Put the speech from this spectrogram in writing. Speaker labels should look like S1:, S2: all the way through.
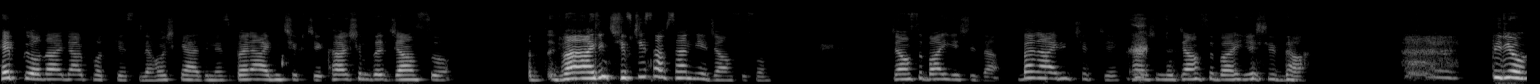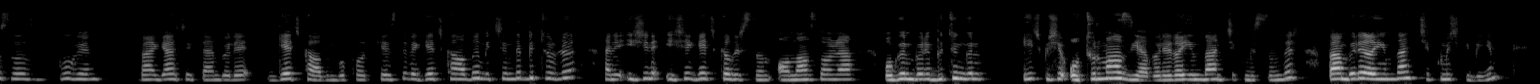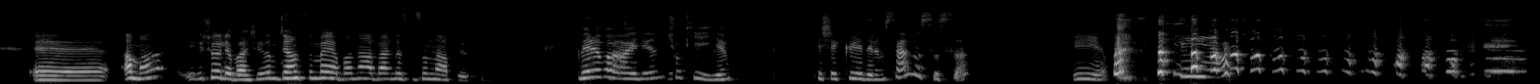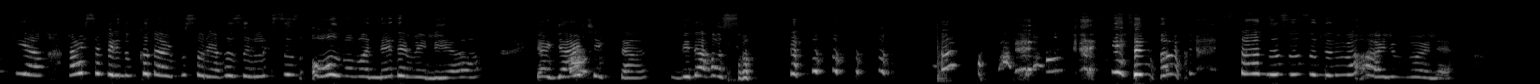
S1: Hep Bir Olaylar Podcast'ine hoş geldiniz. Ben Aylin Çiftçi. Karşımda Cansu. Ben Aylin Çiftçiysem sen niye Cansu'sun? Cansu Bay Yeşilda. Ben Aylin Çiftçi. Karşımda Cansu Bay Yeşilda. Biliyor musunuz bugün ben gerçekten böyle geç kaldım bu podcast'te ve geç kaldığım için de bir türlü hani işine işe geç kalırsın. Ondan sonra o gün böyle bütün gün hiçbir şey oturmaz ya böyle rayından çıkmışsındır. Ben böyle rayımdan çıkmış gibiyim. Ee, ama şöyle başlayalım. Cansu merhaba, ne haber, nasılsın, ne yapıyorsun?
S2: Merhaba Aylin, çok iyiyim. Teşekkür ederim. Sen nasılsın?
S1: İyiyim. İyiyim.
S2: ya her seferinde bu kadar bu soruya hazırlıksız olmama ne demeli ya? Ya gerçekten bir daha sor. Sen nasılsın dedim ve Aylin böyle.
